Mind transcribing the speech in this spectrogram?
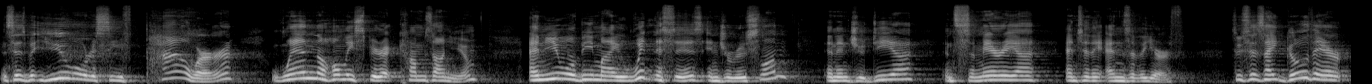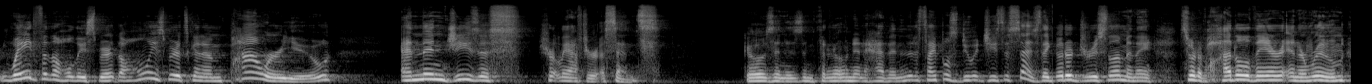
It says, But you will receive power when the Holy Spirit comes on you, and you will be my witnesses in Jerusalem and in Judea and Samaria and to the ends of the earth. So he says, hey, go there, wait for the Holy Spirit. The Holy Spirit's going to empower you. And then Jesus, shortly after, ascends, goes and is enthroned in heaven. And the disciples do what Jesus says. They go to Jerusalem and they sort of huddle there in a room.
